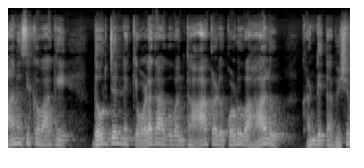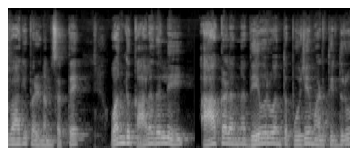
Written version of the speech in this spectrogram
ಮಾನಸಿಕವಾಗಿ ದೌರ್ಜನ್ಯಕ್ಕೆ ಒಳಗಾಗುವಂಥ ಆಕಳು ಕೊಡುವ ಹಾಲು ಖಂಡಿತ ವಿಷವಾಗಿ ಪರಿಣಮಿಸುತ್ತೆ. ಒಂದು ಕಾಲದಲ್ಲಿ ಆಕಳನ್ನು ದೇವರು ಅಂತ ಪೂಜೆ ಮಾಡ್ತಿದ್ರು,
